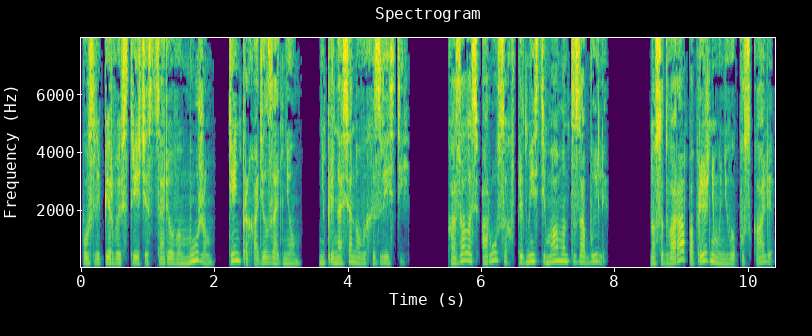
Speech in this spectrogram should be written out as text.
После первой встречи с царевым мужем день проходил за днем, не принося новых известий. Казалось, о русах в предместе Мамонта забыли. Но со двора по-прежнему не выпускали,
